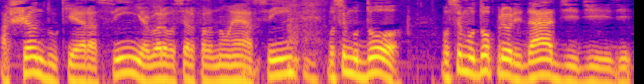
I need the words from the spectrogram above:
achando que era assim e agora você fala não é assim. Você mudou, você mudou prioridade de, de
